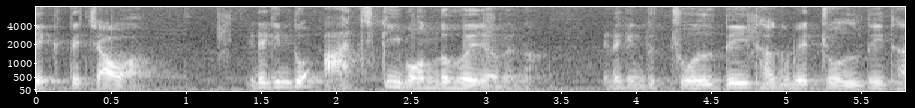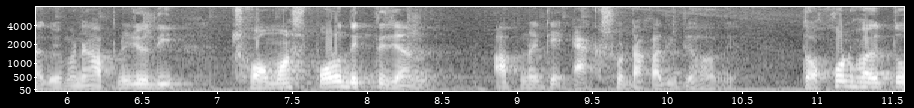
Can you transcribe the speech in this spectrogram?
দেখতে চাওয়া, এটা কিন্তু আজকেই বন্ধ হয়ে যাবে না। এটা কিন্তু চলতেই থাকবে চলতেই থাকবে। মানে আপনি যদি ছ মাস পরও দেখতে যান, আপনাকে একশো টাকা দিতে হবে। তখন হয়তো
